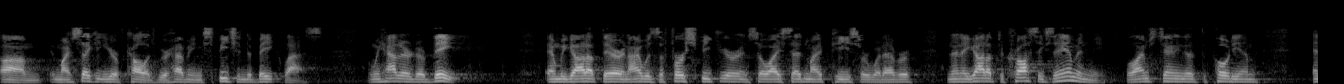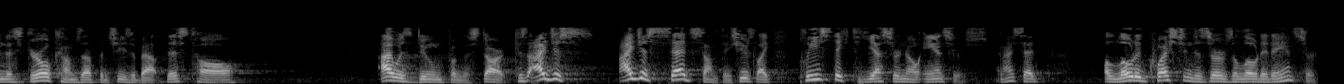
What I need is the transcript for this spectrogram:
um, in my second year of college. We were having speech and debate class, and we had a debate. And we got up there, and I was the first speaker, and so I said my piece or whatever. And then they got up to cross-examine me. Well, I'm standing there at the podium, and this girl comes up, and she's about this tall. I was doomed from the start because I just I just said something. She was like, "Please stick to yes or no answers," and I said, a loaded question deserves a loaded answer.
